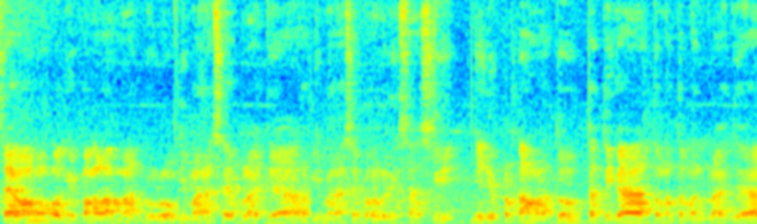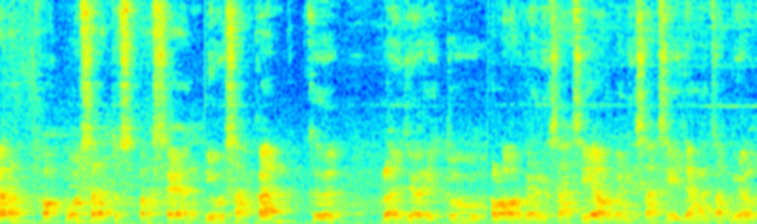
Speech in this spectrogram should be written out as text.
Saya mah mau bagi pengalaman dulu gimana saya belajar, gimana saya berorganisasi. Jadi pertama tuh ketika teman-teman belajar fokus 100% diusahakan ke belajar itu. Kalau organisasi ya organisasi jangan sambil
